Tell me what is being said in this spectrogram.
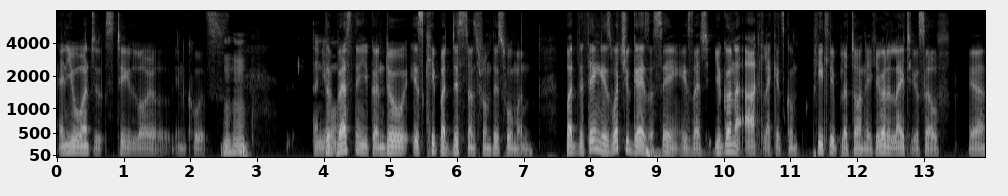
and you want to stay loyal in quotes, hmm Then you the won't. best thing you can do is keep a distance from this woman. But the thing is, what you guys are saying is that you're gonna act like it's completely platonic. You're gonna lie to yourself. Yeah.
